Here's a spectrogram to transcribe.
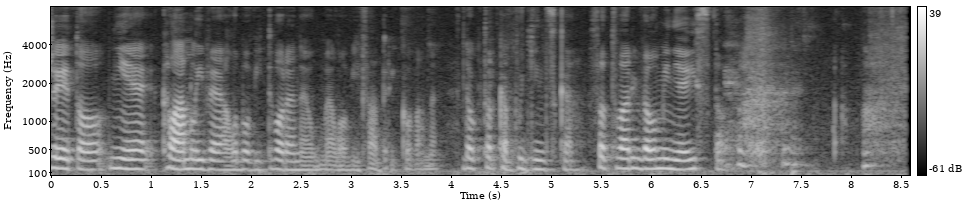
že je to nie klamlivé alebo vytvorené, umelo, vyfabrikované. Doktorka Budinská sa tvári veľmi neisto.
